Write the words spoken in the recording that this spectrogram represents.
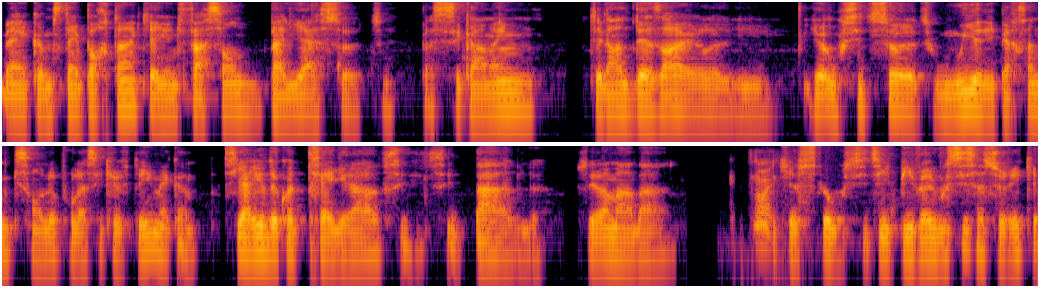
ben comme c'est important qu'il y ait une façon de pallier à ça. tu sais. Parce que c'est quand même. Tu dans le désert. là, Il il y a aussi de ça. là, tu sais. Oui, il y a des personnes qui sont là pour la sécurité, mais comme s'il arrive de quoi de très grave, c'est bad. C'est vraiment bad. Ouais. Qu'il y a ça aussi. tu sais. Puis ils veulent aussi s'assurer que,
